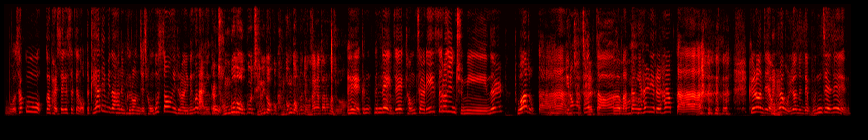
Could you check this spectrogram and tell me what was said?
뭐 사고가 발생했을 때는 어떻게 해야 됩니다 하는 그런 이제 정보성이 들어있는 건 아니고. 그러니까 정보도 없고 재미도 없고 감동도 없는 영상이었다는 거죠. 네, 근, 근데 이제 경찰이 쓰러진 주민을 도와줬다. 음, 이런 자, 것도. 했다. 어, 마땅히 할 일을 하였다. 그런 이제 영상 올렸는데 문제는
